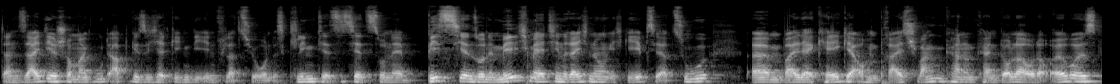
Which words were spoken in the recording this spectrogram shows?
dann seid ihr schon mal gut abgesichert gegen die Inflation. Das klingt jetzt, ist jetzt so eine bisschen so eine Milchmädchenrechnung, ich gebe es ja zu, ähm, weil der Cake ja auch im Preis schwanken kann und kein Dollar oder Euro ist.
